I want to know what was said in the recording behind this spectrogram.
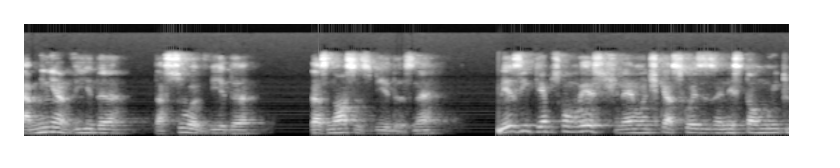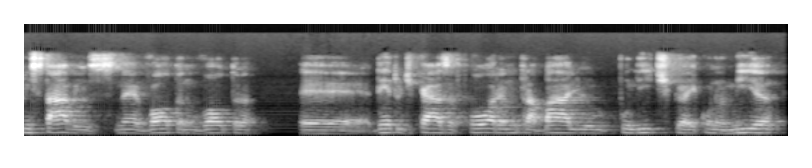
da minha vida, da sua vida, das nossas vidas, né? Mesmo em tempos como este, né, onde que as coisas ainda estão muito instáveis, né, volta, não volta, é, dentro de casa, fora, no trabalho, política, economia.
